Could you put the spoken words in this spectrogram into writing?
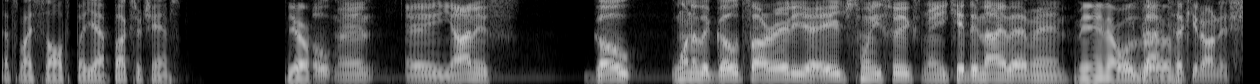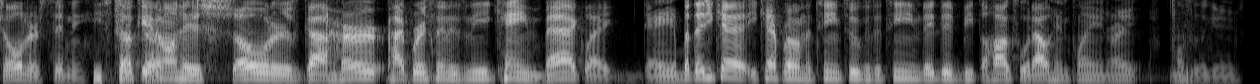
That's my salt. But yeah, Bucks are champs. Yeah. Oh man, hey Giannis, goat, one of the goats already at age 26. Man, you can't deny that, man. Man, that was. God Um, took it on his shoulders, Sydney. he Took it up. on his shoulders, got hurt, hyperextended his knee, came back like damn. But then you can't you can't front on the team too because the team they did beat the Hawks without him playing right most of the games.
